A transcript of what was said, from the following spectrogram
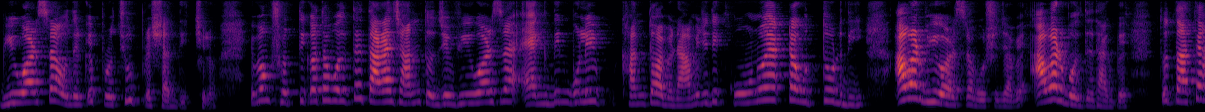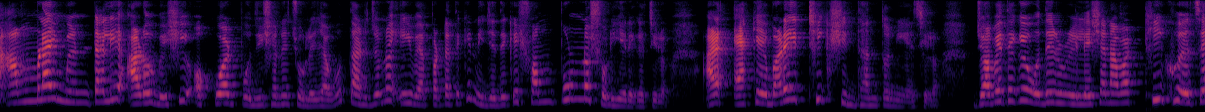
ভিউয়ার্সরা ওদেরকে প্রচুর প্রেশার দিচ্ছিল। এবং সত্যি কথা বলতে তারা জানতো যে, ভিউয়ার্সরা একদিন বলেই ক্ষান্ত হবে না। আমি যদি কোনো একটা উত্তর দিই আবার ভিউয়ার্সরা বসে যাবে, আবার বলতে থাকবে। তো তাতে আমরাই মেন্টালি আরও বেশি অকওয়ার্ড পজিশনে চলে যাব, তার জন্য এই ব্যাপারটা থেকে নিজেদেরকে সম্পূর্ণ সরিয়ে রেখেছিল। আর একেবারেই ঠিক সিদ্ধান্ত নিয়েছিল। যবে থেকে ওদের রিলেশন আবার ঠিক হয়েছে,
